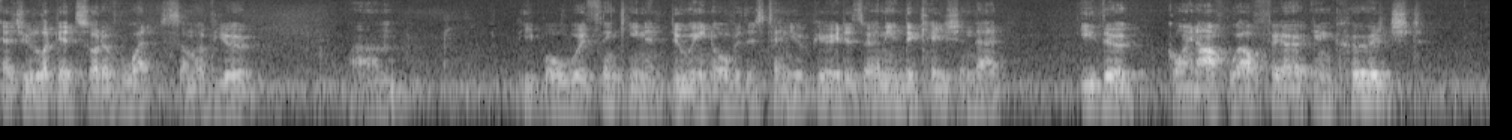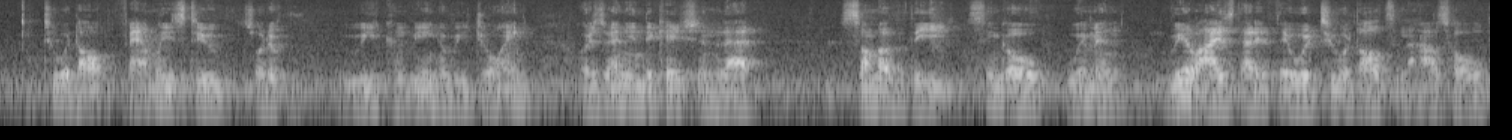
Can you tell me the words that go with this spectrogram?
as you look at sort of what some of your um, people were thinking and doing over this 10-year period, is there any indication that either going off welfare encouraged two adult families to sort of reconvene or rejoin? Or is there any indication that some of the single women realized that if there were two adults in the household,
